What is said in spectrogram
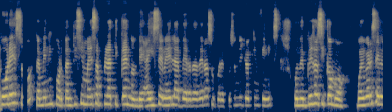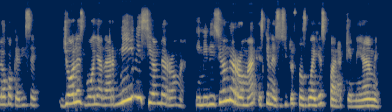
Por eso, también importantísima esa plática en donde ahí se ve la verdadera superactuación de Joaquín Phoenix, cuando empieza así como volverse loco que dice, yo les voy a dar mi visión de Roma. Y mi visión de Roma es que necesito estos güeyes para que me amen,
